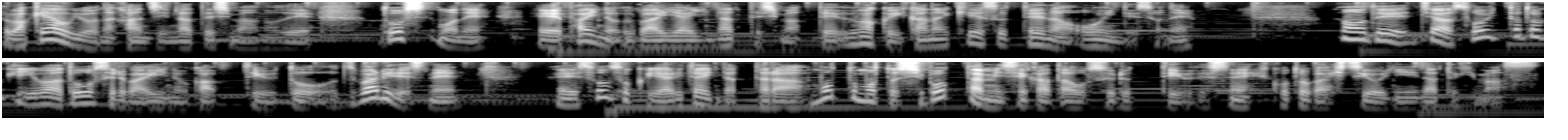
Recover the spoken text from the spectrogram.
分け合うような感じになってしまうので、どうしてもね、えー、パイの奪い合いになってしまって、うまくいかないケースっていうのは多いんですよね。なので、じゃあそういった時はどうすればいいのかっていうと、ズバリですね、え相続やりたいんだったら、もっともっと絞った見せ方をするっていうですね、ことが必要になってきます。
